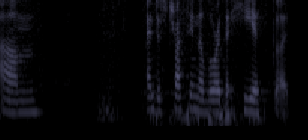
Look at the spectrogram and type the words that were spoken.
Um, and just trusting the Lord that he is good.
